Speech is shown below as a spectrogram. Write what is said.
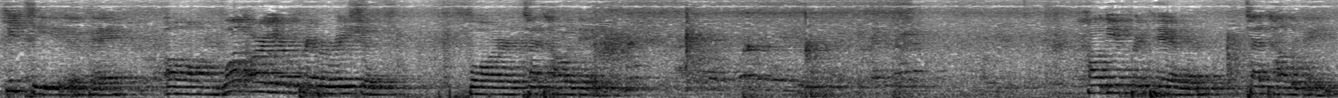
Kitty, okay. Um, what are your preparations for Tet holiday? How do you prepare Tet holiday?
